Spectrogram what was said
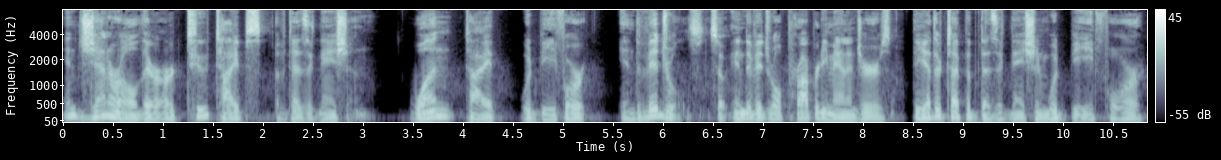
In general, there are two types of designation. One type would be for individuals, so individual property managers. The other type of designation would be for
